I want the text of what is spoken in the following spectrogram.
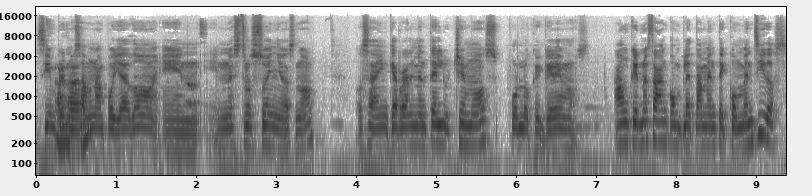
siempre nos han apoyado en, nuestros sueños, ¿no? O sea, en que realmente luchemos por lo que queremos. Aunque no estaban completamente convencidos.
